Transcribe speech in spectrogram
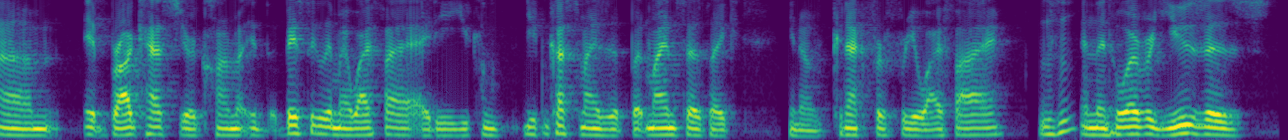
um, it broadcasts your Karma. It, basically, my Wi-Fi ID you can you can customize it, but mine says like you know connect for free Wi-Fi, Mhm. and then whoever uses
